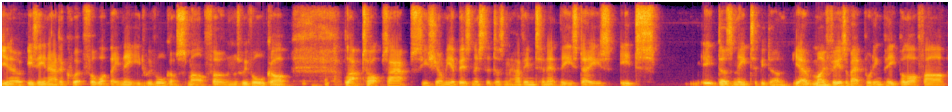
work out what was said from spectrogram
you know is inadequate for what they need. We've all got smartphones. We've all got laptops, apps. You show me a business that doesn't have internet these days. It's it does need to be done. Yeah, my fears about putting people off are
